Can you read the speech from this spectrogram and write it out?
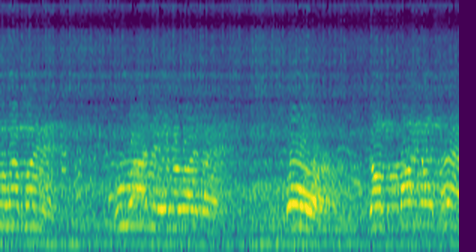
the left lane, Rodney in the right lane. Four, the final pass.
